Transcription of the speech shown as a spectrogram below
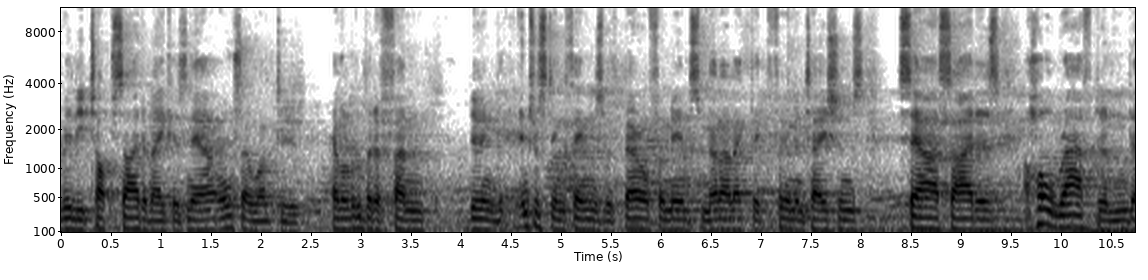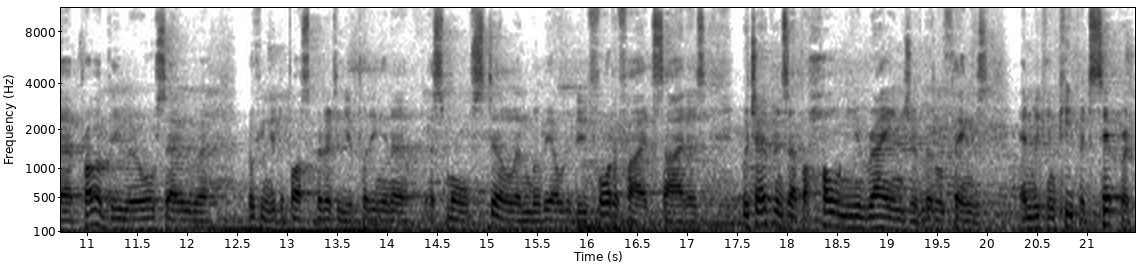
really top cider makers now, also want to have a little bit of fun doing interesting things with barrel ferments, malolactic fermentations, sour ciders, a whole raft, and uh, probably we're also uh, looking at the possibility of putting in a, a, small still and we'll be able to do fortified ciders, which opens up a whole new range of little things, and we can keep it separate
